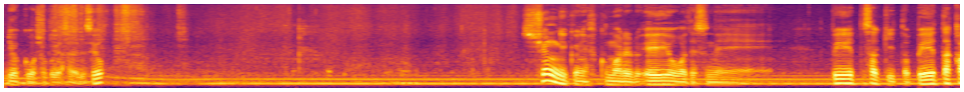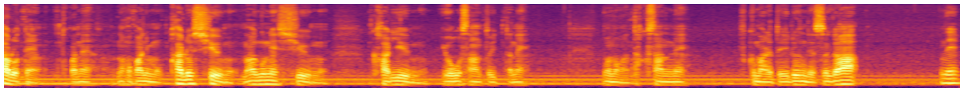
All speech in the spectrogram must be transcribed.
緑黄色野菜ですよ。春菊に含まれる栄養はですねベータさっき言ったベータカロテンとかねの他にもカルシウムマグネシウムカリウム葉酸といったねものがたくさんね含まれているんですがね。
